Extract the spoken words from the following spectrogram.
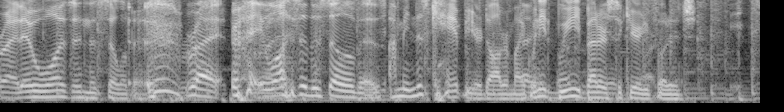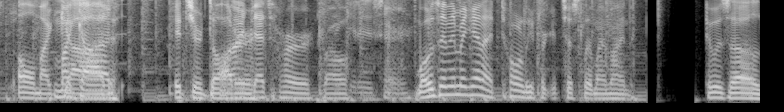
Right, it was in the syllabus. right, right. It was in the syllabus. I mean, this can't be your daughter, Mike. We Nice. need we need better security footage. Oh my, My god. God. It's your daughter. Like, that's her, bro. It is her. What was her name again? I totally forget. Just slipped my mind. it was uh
